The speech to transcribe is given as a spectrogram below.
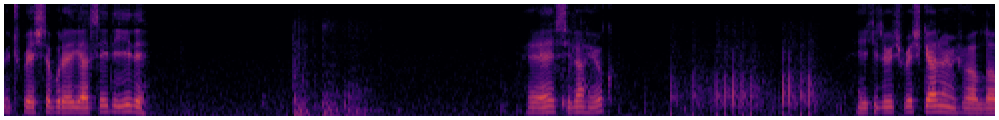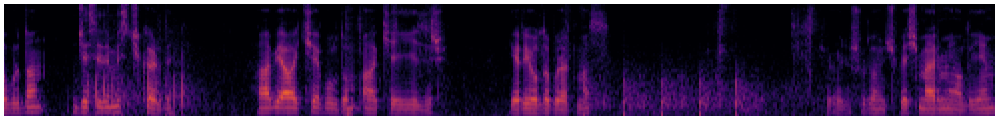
3-5 de buraya gelseydi iyiydi. Ee silah yok. İyi ki de 3-5 gelmemiş vallahi buradan cesedimiz çıkardı. Abi AK buldum. AK iyidir. Yarı yolda bırakmaz. Şöyle şuradan 3-5 mermi alayım.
